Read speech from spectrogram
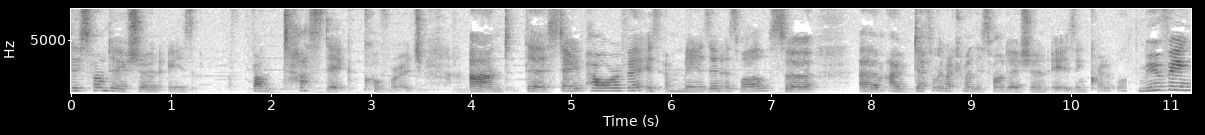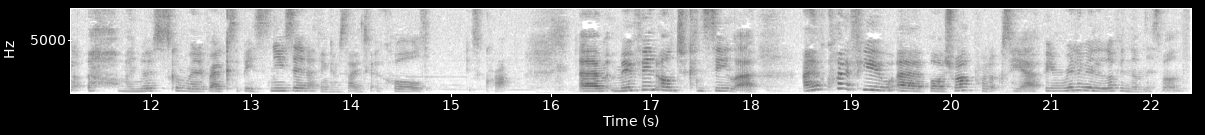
this foundation is fantastic coverage. And the staying power of it is amazing as well. So um, I would definitely recommend this foundation. It is incredible. Moving oh, my nose has gone really red because I've been sneezing. I think I'm starting to get a cold. It's crap. Um, moving on to concealer I have quite a few uh, Bourjois products here. I've been really, really loving them this month.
